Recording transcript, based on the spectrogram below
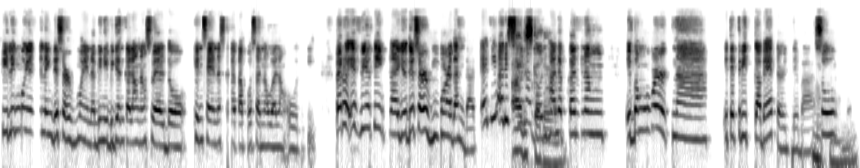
feeling mo yun na yung deserve mo eh, na binibigyan ka lang ng sweldo, kinsenas katapusan na walang OT. Pero if you think na you deserve more than that, eh di alis Alis na ka doon, doon. hanap ka ng ibang work na iti-treat ka better, 'di ba? So, Mhm.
